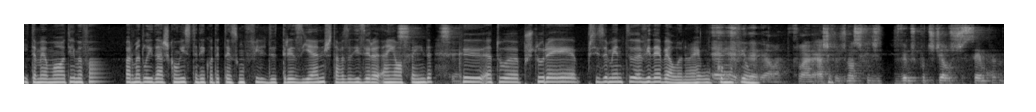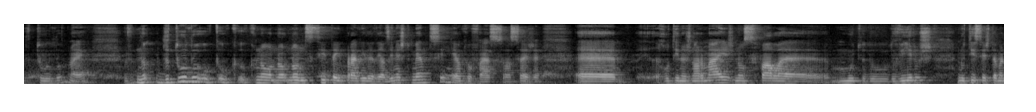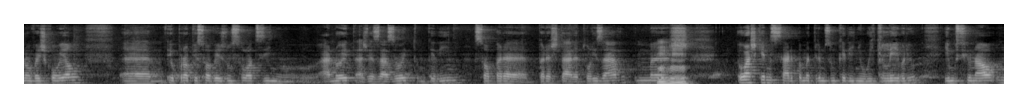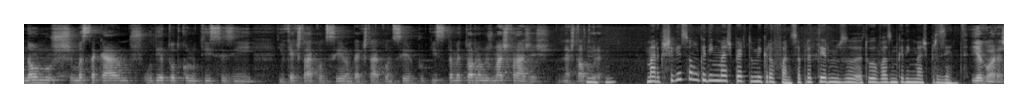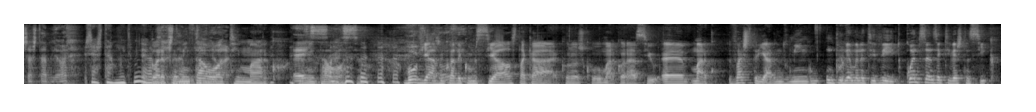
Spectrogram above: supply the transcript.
E também é uma ótima fo- forma de lidares com isso, tendo em conta que tens um filho de 13 anos, estavas a dizer em off Sim, ainda, sim. que a tua postura é precisamente a vida é bela, não é? O- É, Como a o vida filme. é bela, claro. Acho que os nossos filhos devemos protegê-los sempre de tudo, não é? De, de tudo o que, o que- não, não, não necessitem para a vida deles. E neste momento, sim, é o que eu faço. Ou seja, eh, rotinas normais, não se fala muito do, do vírus, notícias também não vejo com ele. Eu próprio só vejo um slotzinho à noite, às vezes às oito, um bocadinho, só para, para estar atualizado, mas eu acho que é necessário para mantermos um bocadinho o equilíbrio emocional, não nos massacrarmos o dia todo com notícias e, e o que é que está a acontecer, onde é que está a acontecer, porque isso também torna-nos mais frágeis nesta altura. Marcos, cheguei só um bocadinho mais perto do microfone, só para termos a tua voz um bocadinho mais presente. E agora, já está melhor? Já está muito melhor. Agora para mim está melhor. ótimo, Marco. É para mim está ótimo. Boa viagem com a Rádio Comercial. Está cá connosco o Marco Horácio. Uh, Marco, vais estrear no domingo um programa na TVI. Tu Quantos anos é que tiveste na SIC?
